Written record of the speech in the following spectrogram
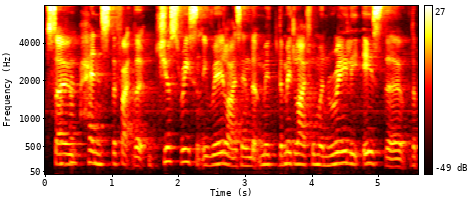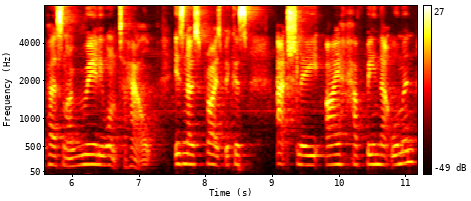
So, mm-hmm. hence the fact that just recently realizing that mid- the midlife woman really is the, the person I really want to help is no surprise because actually I have been that woman.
